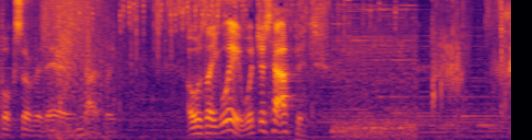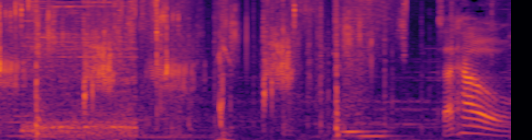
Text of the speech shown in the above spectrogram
books over there. Like, I was like, wait, what just happened? Is that how?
